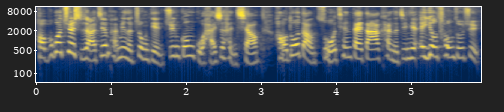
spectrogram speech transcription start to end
好，不过确实啊，今天盘面的重点军工股还是很强，好多档昨天带大家看的，今天哎又冲出去，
